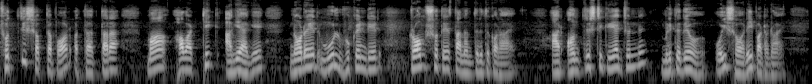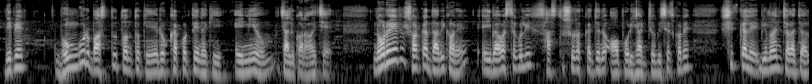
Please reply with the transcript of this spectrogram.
ছত্রিশ সপ্তাহ পর অর্থাৎ তারা মা হওয়ার ঠিক আগে আগে নরওয়ের মূল ভূখণ্ডের ট্রমশোতে স্থানান্তরিত করা হয়। আর অন্ত্যেষ্টি ক্রিয়ার জন্য মৃতদেহ ওই শহরেই পাঠানো হয়। দ্বীপের ভঙ্গুর বাস্তুতন্ত্রকে রক্ষা করতেই নাকি এই নিয়ম চালু করা হয়েছে। নরওয়ের সরকার দাবি করে, এই ব্যবস্থাগুলি স্বাস্থ্য সুরক্ষার জন্য অপরিহার্য, বিশেষ করে শীতকালে বিমান চলাচল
